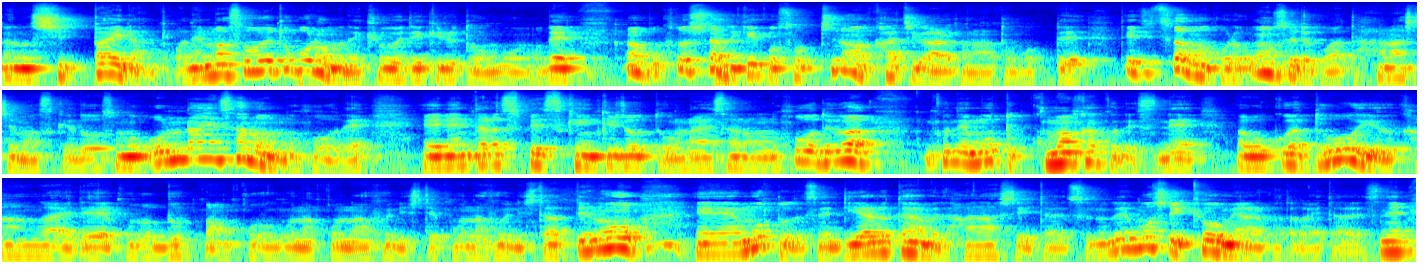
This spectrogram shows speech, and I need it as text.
あの失敗談とかね、まあ、そういうところもね共有できると思うので、まあ、僕としてはね結構そっちの方が価値があるかなと思ってで実はまあこれ音声でこうやって話してますけどそのオンラインサロンの方で、えー、レンタルスペース研究所ってオンラインサロンの方では僕ね、もっと細かくですね、まあ、僕がどういう考えでこの物販をこんなこんな風にしてこんな風にしたっていうのを、えー、もっとですねリアルタイムで話していたりするのでもし興味ある方がいたらですね、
